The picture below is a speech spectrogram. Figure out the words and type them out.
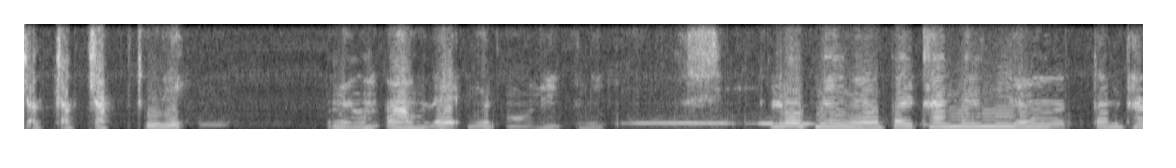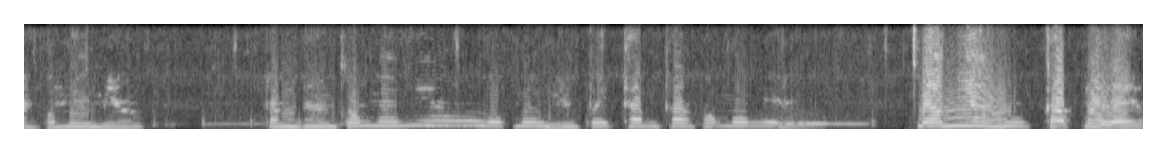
จับจับจับถุยอะไรวะอ้าวเละเงินอ๋อนี่อันนี้ลูกแมวเหมียวไปทางแมวเหมียวตามทางของแมวเหมียวตามทางของแมวเหมียวลูกแมวเหมียวไปทำทางของแมวเหมียวแมวเหมียวกลับมาแล้ว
